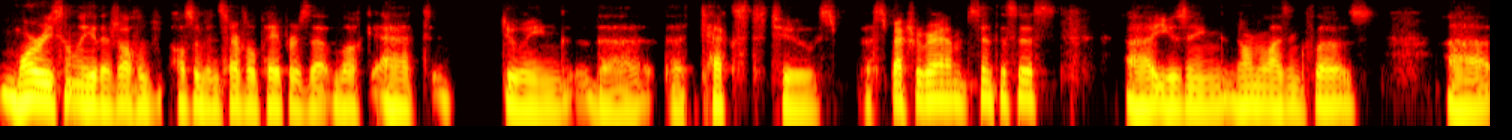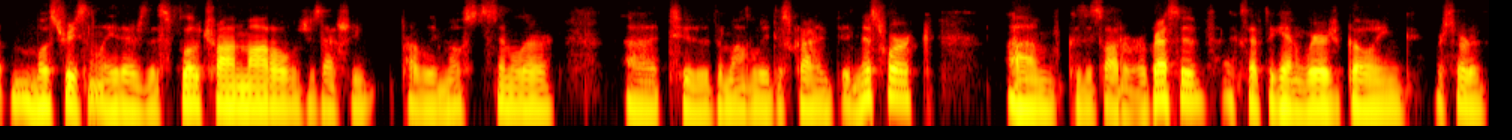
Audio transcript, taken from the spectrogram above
more recently, there's also also been several papers that look at doing the, the text to spectrogram synthesis uh, using normalizing flows. Uh, most recently, there's this Flowtron model, which is actually probably most similar uh, to the model we described in this work because um, it's autoregressive, except again, we're going, we're sort of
